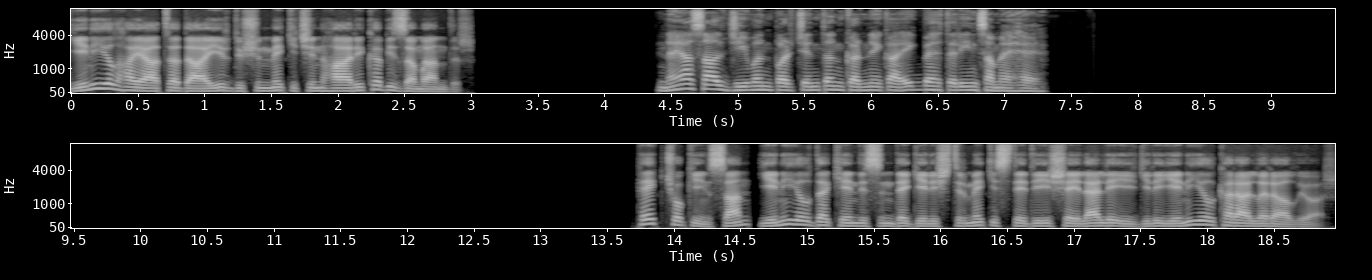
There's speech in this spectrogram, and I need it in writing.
Yeni yıl hayata dair düşünmek için harika bir zamandır. नया साल जीवन पर चिंतन करने का एक बेहतरीन समय है Pek çok insan, yeni yılda kendisinde geliştirmek istediği şeylerle ilgili yeni yıl kararları alıyor.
